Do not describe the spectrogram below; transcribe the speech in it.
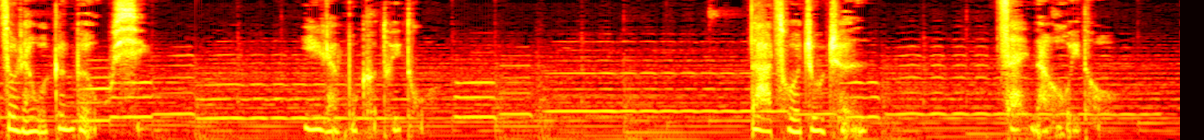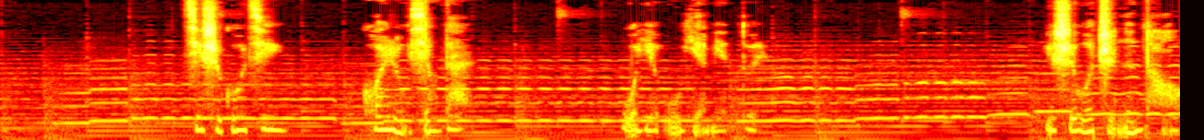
纵然我根本无心，依然不可推脱。大错铸成，再难回头。即使郭靖宽容相待，我也无颜面对。于是我只能逃，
